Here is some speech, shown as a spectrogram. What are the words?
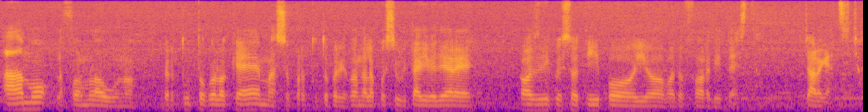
amo la Formula 1 per tutto quello che è, ma soprattutto perché quando ho la possibilità di vedere cose di questo tipo io vado fuori di testa. Ciao ragazzi, ciao!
